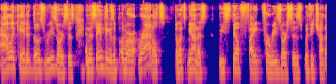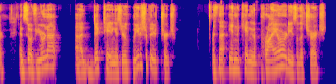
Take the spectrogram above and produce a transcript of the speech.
allocated those resources. And the same thing is we're, we're adults, but let's be honest, we still fight for resources with each other. And so if you're not uh, dictating as your leadership of your church, is not indicating the priorities of the church,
